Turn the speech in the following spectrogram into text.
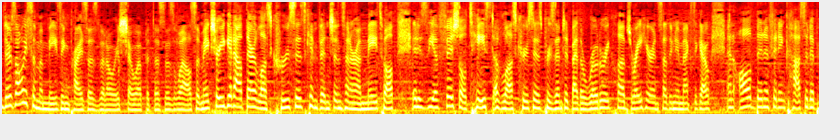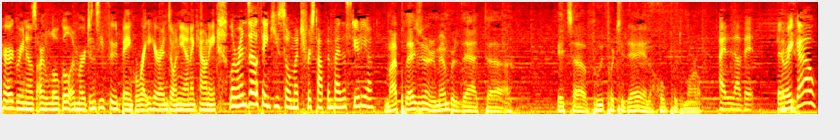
There's always some amazing prizes that always show up at this as well. So make sure you get out there. Las Cruces Convention Center on May 12th. It is the official Taste of Las Cruces presented by the Rotary Clubs right here in southern New Mexico, and all benefiting Casa de Peregrinos, our local emergency food bank right here in Doña Ana County. Lorenzo, thank you so much for stopping by the studio. My pleasure. And remember that uh, it's uh, food for today and hope for tomorrow. I love it. There Thank we you. go.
